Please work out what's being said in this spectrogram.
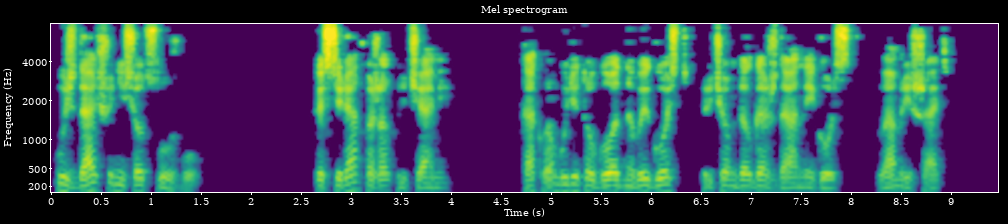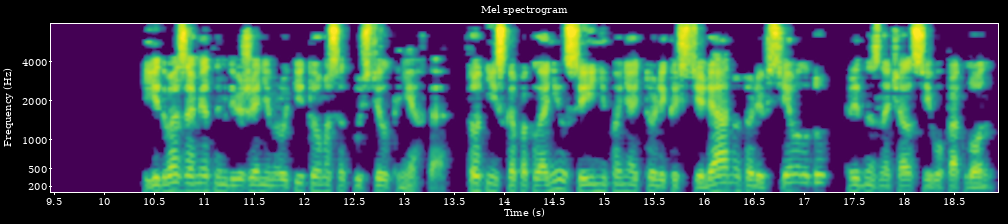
Пусть дальше несет службу. Костерян пожал плечами. Как вам будет угодно, вы гость, причем долгожданный гость, вам решать. Едва заметным движением руки Томас отпустил кнехта. Тот низко поклонился, и не понять то ли Костеляну, то ли Всеволоду предназначался его поклон,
